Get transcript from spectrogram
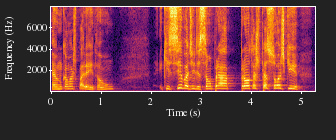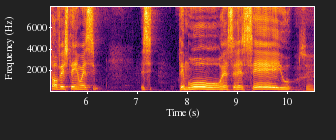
eu nunca mais parei. Então, que sirva de lição para outras pessoas que talvez tenham esse, esse temor, esse receio, Sim.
